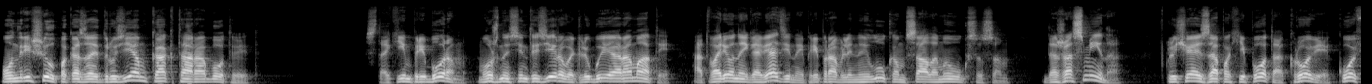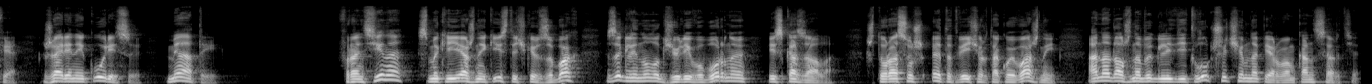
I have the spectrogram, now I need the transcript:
Он решил показать друзьям, как та работает. С таким прибором можно синтезировать любые ароматы, от вареной говядины, приправленной луком, салом и уксусом, до жасмина – включая запахи пота, крови, кофе, жареной курицы, мяты. Франсина с макияжной кисточкой в зубах заглянула к Жюли в уборную и сказала, что раз уж этот вечер такой важный, она должна выглядеть лучше, чем на первом концерте.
